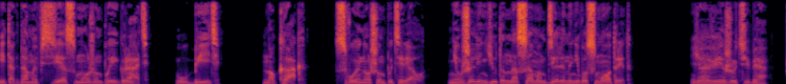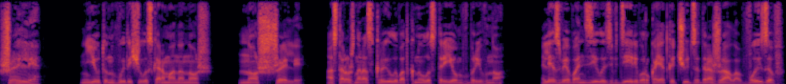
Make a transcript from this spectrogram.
и тогда мы все сможем поиграть. Убить? Но как? Свой нож он потерял. Неужели Ньютон на самом деле на него смотрит? «Я вижу тебя, Шелли». Ньютон вытащил из кармана нож. Нож Шелли. Осторожно раскрыл и воткнул острием в бревно. Лезвие вонзилось в дерево, рукоятка чуть задрожала. «Вызов?»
